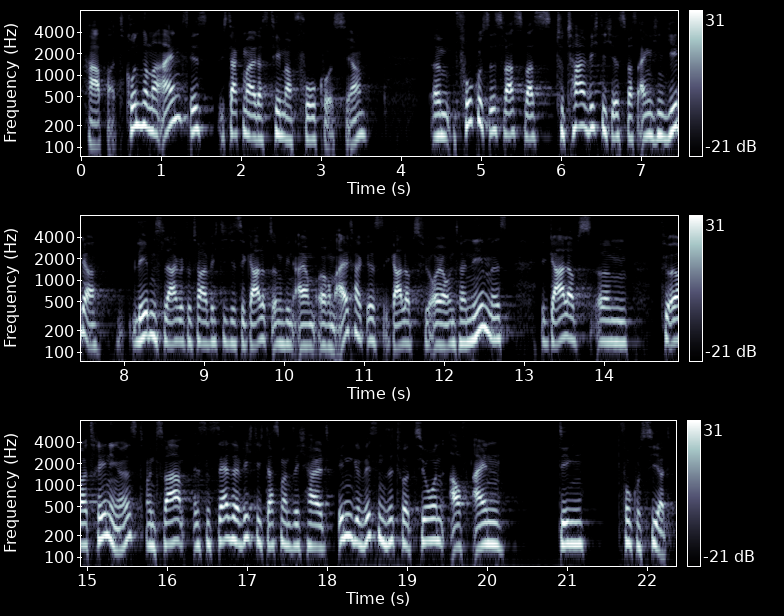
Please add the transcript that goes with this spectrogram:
hapert. Grund Nummer eins ist, ich sag mal, das Thema Fokus, ja. Ähm, Fokus ist was, was total wichtig ist, was eigentlich in jeder Lebenslage total wichtig ist, egal ob es irgendwie in eurem, Alltag ist, egal ob es für euer Unternehmen ist, egal ob es ähm, für euer Training ist. Und zwar ist es sehr, sehr wichtig, dass man sich halt in gewissen Situationen auf ein Ding fokussiert.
